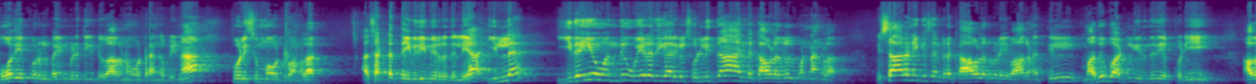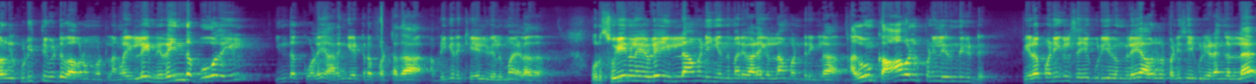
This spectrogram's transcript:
போதைப் பொருள் பயன்படுத்திக்கிட்டு வாகனம் ஓட்டுறாங்க அப்படின்னா போலீஸ் சும்மா ஓட்டுவாங்களா அது சட்டத்தை விதிமீறது இல்லையா? இல்லை இதையும் வந்து உயரதிகாரிகள் சொல்லித்தான் இந்த காவலர்கள் பண்ணாங்களா? விசாரணைக்கு சென்ற காவலர்களுடைய வாகனத்தில் மது பாட்டில் இருந்தது எப்படி? அவர்கள் குடித்து விட்டு வாகனம் ஓட்டலாங்களா? இல்லை நிறைந்த போதையில் இந்த கொலை அரங்கேற்றப்பட்டதா? அப்படிங்கிற கேள்வி எழுமா எழாதா ஒரு சுயநிலையிலே இல்லாமல் நீங்கள் இந்த மாதிரி வேலைகள்லாம் பண்ணுறீங்களா அதுவும் காவல் பணியில் இருந்துக்கிட்டு பிற பணிகள் செய்யக்கூடியவங்களே அவர்கள் பணி செய்யக்கூடிய இடங்களில்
